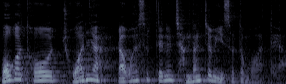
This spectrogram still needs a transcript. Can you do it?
뭐가 더 좋았냐 라고 했을 때는 장단점이 있었던 것 같아요.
